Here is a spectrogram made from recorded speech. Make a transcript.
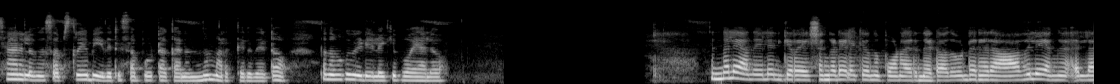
ചാനലൊന്ന് സബ്സ്ക്രൈബ് ചെയ്തിട്ട് സപ്പോർട്ടാക്കാനൊന്നും മറക്കരുത് കേട്ടോ. അപ്പോൾ നമുക്ക് വീഡിയോയിലേക്ക് പോയാലോ? ഇന്നലെ ആണെങ്കിലും എനിക്ക് റേഷൻ കടയിലേക്ക് ഒന്ന് പോകണമായിരുന്നു കേട്ടോ. അതുകൊണ്ട് തന്നെ രാവിലെ അങ്ങ് എല്ലാ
